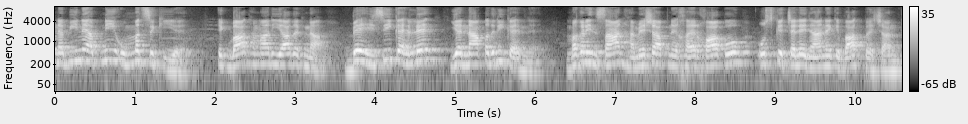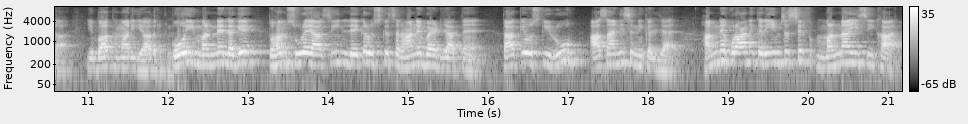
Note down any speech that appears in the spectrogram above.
नबी ने अपनी उम्मत से की है। एक बात हमारी याद रखना, बेहिसी कह ले या नाकदरी कह ले मगर इंसान हमेशा अपने खैर ख्वाह को उसके चले जाने के बाद पहचानता। ये बात हमारी याद रखना। कोई मरने लगे तो हम सूर्य यासीन लेकर उसके सराहने बैठ जाते हैं, ताकि उसकी रूह आसानी से निकल जाए। हमने कुरान करीम से सिर्फ़ मरना ही सीखा है।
